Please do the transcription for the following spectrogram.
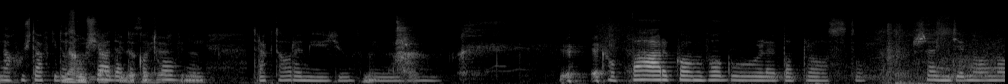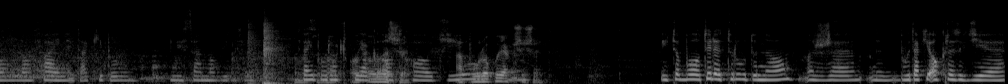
na huśtawki do Na sąsiada, do do sąsiadki, kotłowni. Traktorem jeździł z moim mężem. Koparką w ogóle po prostu. Wszędzie, no, no, no fajny taki był, niesamowity. Dwa i pół roczku jak odchodził. A pół roku jak przyszedł. I to było tyle trudno, że był taki okres, gdzie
